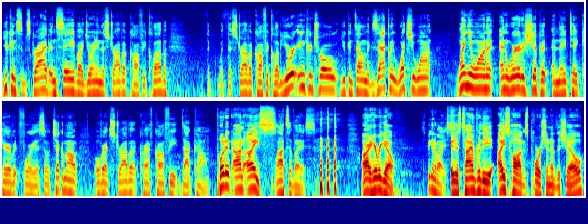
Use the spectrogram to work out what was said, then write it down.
you can subscribe and save by joining the Strava Coffee Club. With the, with the Strava Coffee Club, you're in control. You can tell them exactly what you want when you want it, and where to ship it, and they take care of it for you. So check them out over at StravaCraftCoffee.com. Put it on ice. Lots of ice. All right, here we go. Speaking of ice, it is time for the Ice Hogs portion of the show.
